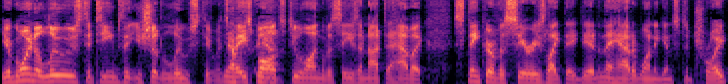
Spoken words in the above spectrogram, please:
you're going to lose to teams that you shouldn't lose to. It's baseball. Yeah. It's too long of a season not to have a stinker of a series like they did, and they had it one against Detroit.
